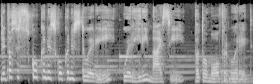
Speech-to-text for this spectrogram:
Dit was 'n skokkende skokkende storie oor hierdie meisie wat haar ma vermoor het.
